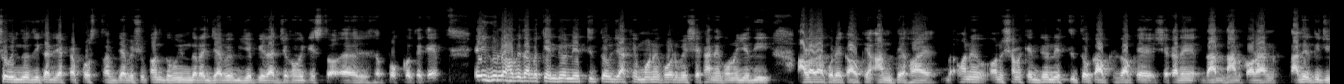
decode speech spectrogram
শুভেন্দু অধিকারী একটা প্রস্তাব যাবে, সুকান্ত মজুমদারের যাবে, বিজেপি রাজ্য কমিটির পক্ষ থেকে। এইগুলো হবে, তবে কেন্দ্রীয় নেতৃত্ব যাকে মনে করবে সেখানে কোনো যদি আলাদা করে কাউকে আনতে হয় মানে অনেক সময় কেন্দ্রীয় নেতৃত্ব কাউকে কাউকে সেখানে দাঁড় করান, তাদের কিছু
